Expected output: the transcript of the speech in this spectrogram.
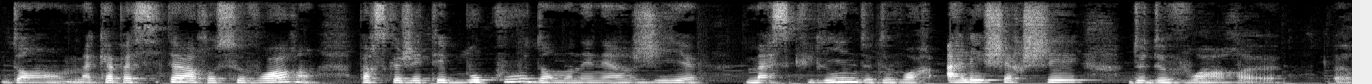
dans ma capacité à recevoir parce que j'étais beaucoup dans mon énergie masculine de devoir aller chercher, de devoir euh, euh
